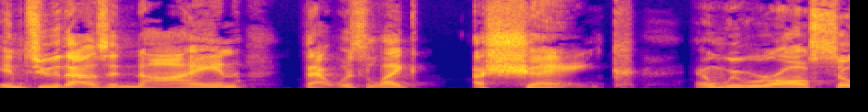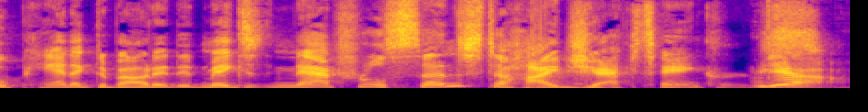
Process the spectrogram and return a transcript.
in 2009, that was like a shank. And we were all so panicked about it. It makes natural sense to hijack tankers. Yeah,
